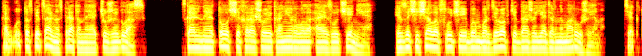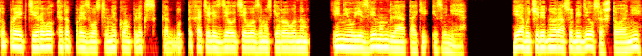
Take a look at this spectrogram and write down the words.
как будто специально спрятанное от чужих глаз. Скальная толща хорошо экранировала А-излучение и защищала в случае бомбардировки даже ядерным оружием. Те, кто проектировал этот производственный комплекс, как будто хотели сделать его замаскированным и неуязвимым для атаки извне. Я в очередной раз убедился, что они,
